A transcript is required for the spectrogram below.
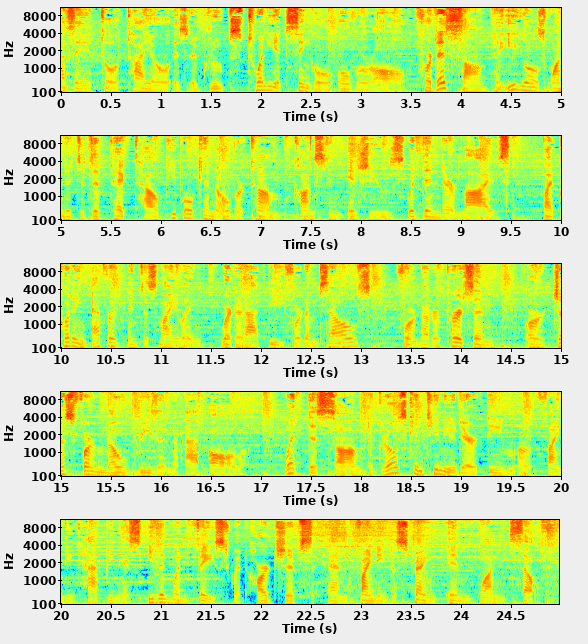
Kaze to Taiyo is the group's 20th single overall. For this song, the Eagles wanted to depict how people can overcome constant issues within their lives by putting effort into smiling, whether that be for themselves, for another person, or just for no reason at all. With this song, the girls continue their theme of finding happiness even when faced with hardships and finding the strength in oneself.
